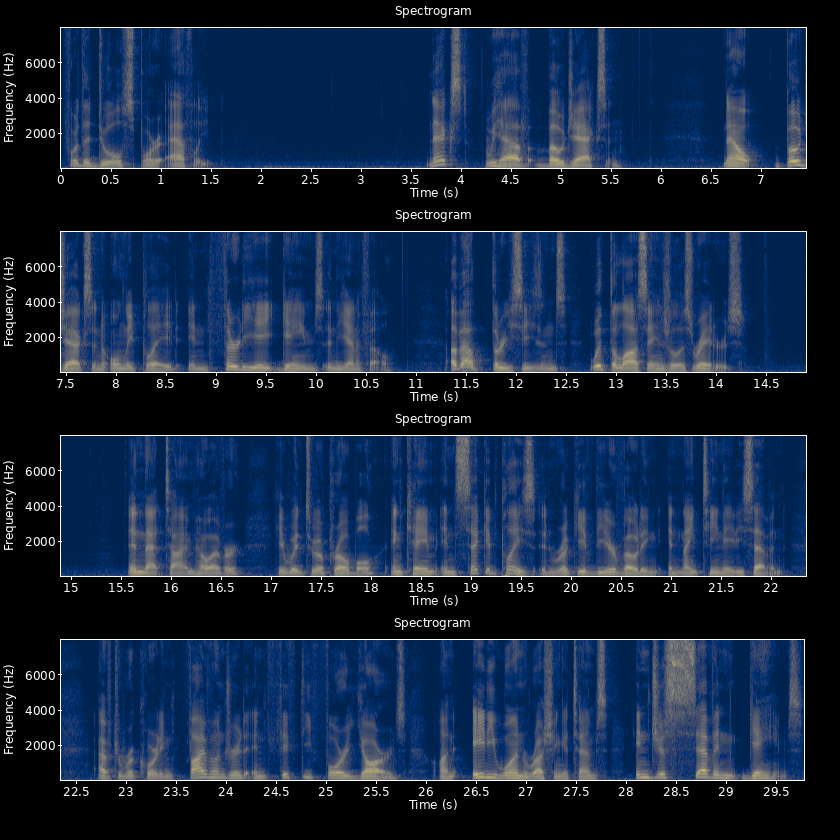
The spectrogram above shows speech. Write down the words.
for the dual sport athlete. Next, we have Bo Jackson. Now, Bo Jackson only played in 38 games in the NFL, about three seasons, with the Los Angeles Raiders. In that time, however, he went to a Pro Bowl and came in second place in Rookie of the Year voting in 1987 after recording 554 yards on 81 rushing attempts in just seven games.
